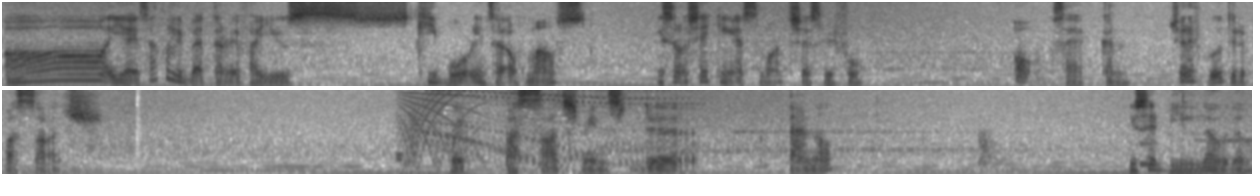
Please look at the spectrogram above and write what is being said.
Oh, yeah, it's actually better if I use keyboard instead of mouse. It's not shaking as much as before. Oh, second. Should I go to the passage? Wait, passage means the tunnel? You said below though.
